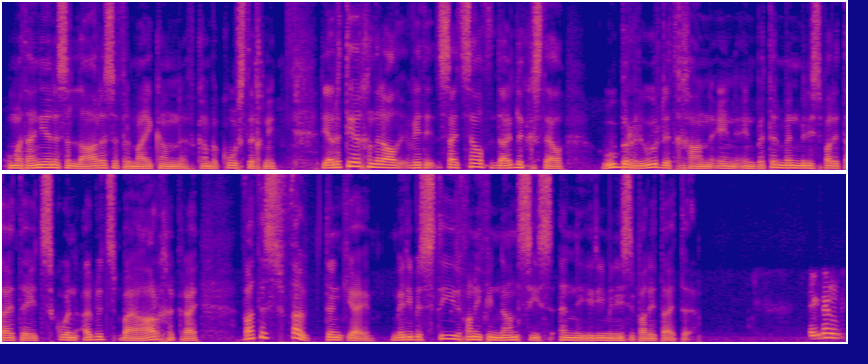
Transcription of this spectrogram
omdat hy nie hulle salarisse vir my kan kan bekostig nie. Die ouditeur-generaal weet sy het self duidelik gestel hoe beroer dit gaan en en bittermin munisipaliteite het skoon audits by haar gekry. Wat is fout dink jy met die bestuur van die finansies in hierdie munisipaliteite? Ek dink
